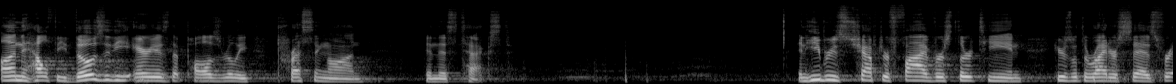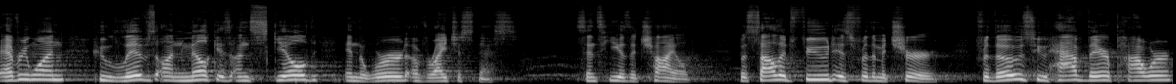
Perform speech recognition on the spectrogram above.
unhealthy. Those are the areas that Paul is really pressing on in this text. In Hebrews chapter 5, verse 13, here's what the writer says For everyone who lives on milk is unskilled in the word of righteousness since he is a child. But solid food is for the mature, for those who have their power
